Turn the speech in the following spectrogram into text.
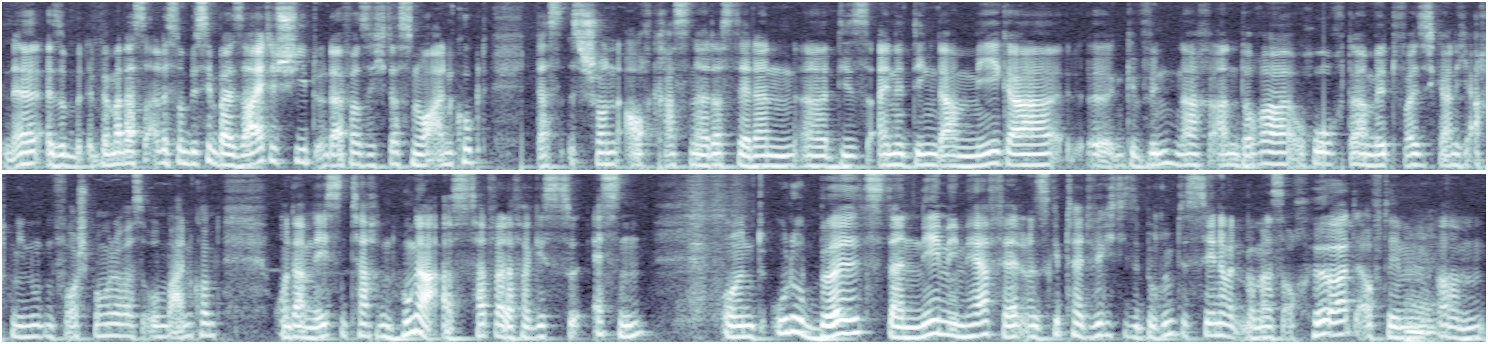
ne, also wenn man das alles so ein bisschen beiseite schiebt und einfach sich das nur anguckt, das ist schon auch krass, ne, dass der dann äh, dieses eine Ding da mega äh, gewinnt nach Andorra hoch damit, weiß ich gar nicht, acht Minuten Vorsprung oder was oben ankommt und am nächsten Tag einen Hungerast hat, weil er vergisst zu essen und Udo Bölz dann neben ihm herfährt und es gibt halt wirklich diese berühmte Szene, wenn man das auch hört auf dem mhm. ähm,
